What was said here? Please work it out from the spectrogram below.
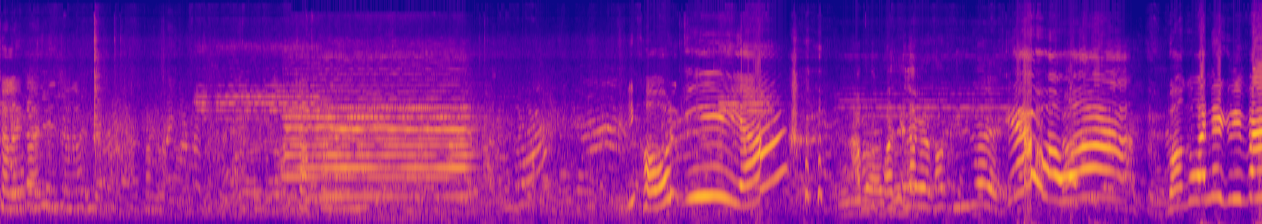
চলো এবার চলো কি খবর কি ভগবানের কৃপা।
